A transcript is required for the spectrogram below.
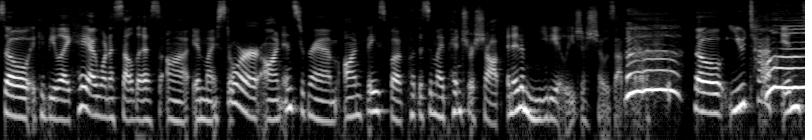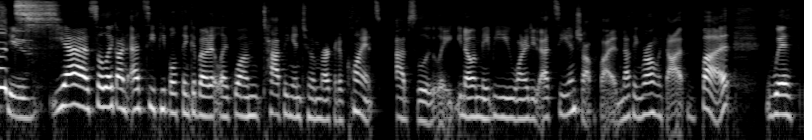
So it could be like, hey, I want to sell this uh, in my store, on Instagram, on Facebook, put this in my Pinterest shop, and it immediately just shows up. So you tap What? into, yeah. So like on Etsy, people think about it like, well, I'm tapping into a market of clients. Absolutely. You know, and maybe you want to do Etsy and Shopify. Nothing wrong with that. But with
